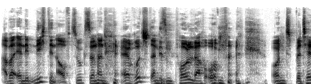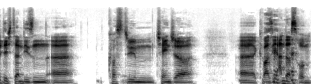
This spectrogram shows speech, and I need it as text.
aber er nimmt nicht den Aufzug, sondern er rutscht an diesem Pole nach oben und betätigt dann diesen äh, Kostüm-Changer äh, quasi andersrum.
